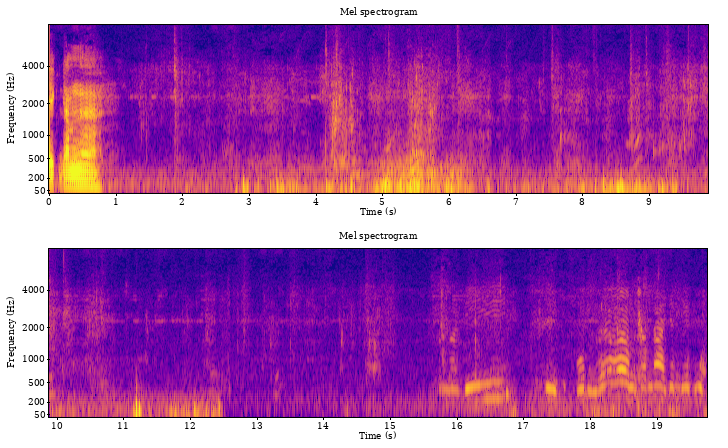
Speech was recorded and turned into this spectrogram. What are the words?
ด็กๆดำนาเด้อมันจำได้จนเด็ดอ้วน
